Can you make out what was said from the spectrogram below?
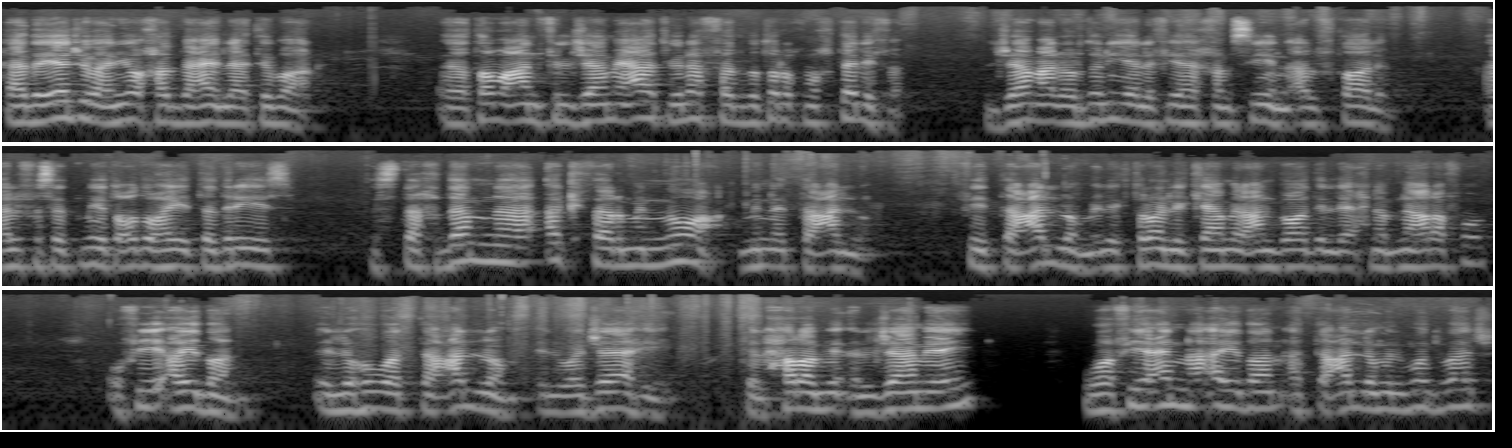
هذا يجب أن يؤخذ بعين الاعتبار. آه، طبعا في الجامعات ينفذ بطرق مختلفة. الجامعة الأردنية اللي فيها 50 ألف طالب 1600 عضو هيئة تدريس استخدمنا أكثر من نوع من التعلم في التعلم الإلكتروني الكامل عن بعد اللي إحنا بنعرفه وفي أيضا اللي هو التعلم الوجاهي في الحرم الجامعي وفي عندنا أيضا التعلم المدمج.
